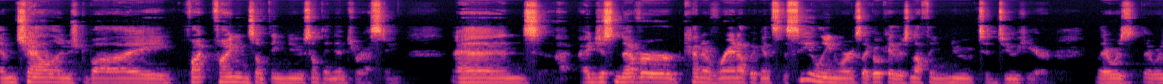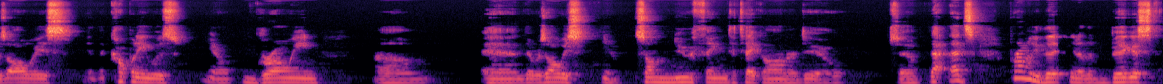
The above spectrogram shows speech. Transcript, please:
am challenged by fi- finding something new something interesting. And i just never kind of ran up against the ceiling where it's like okay there's nothing new to do here. There was there was always the company was you know growing um, and there was always you know some new thing to take on or do. So that that's probably the you know the biggest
